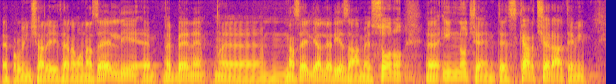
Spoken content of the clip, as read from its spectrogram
eh, provinciale di Teramo Naselli. Ebbene ehm, Naselli al riesame. Sono eh, innocente. Scarceratemi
